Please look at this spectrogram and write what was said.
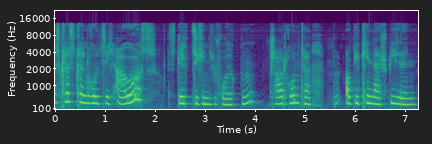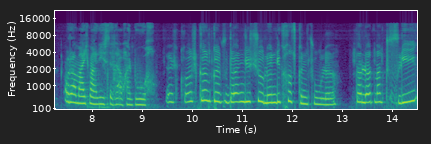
Das Christkind ruht sich aus, es legt sich in die Wolken, schaut runter, ob die Kinder spielen. Oder manchmal liest es auch ein Buch. Das Christkind geht wieder in die Schule, in die Christkindschule. Da lernt man zu fliegen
